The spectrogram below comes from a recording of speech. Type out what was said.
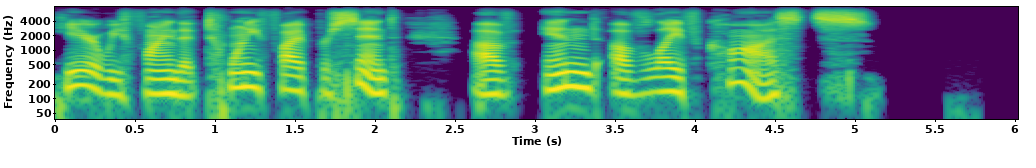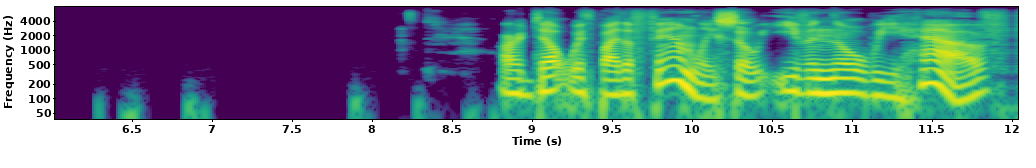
here we find that 25% of end-of-life costs are dealt with by the family. So even though we have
